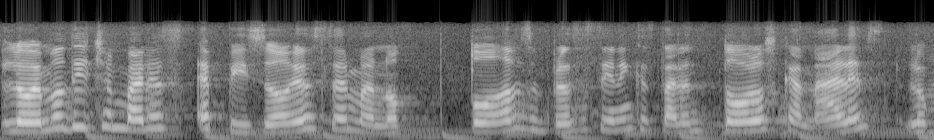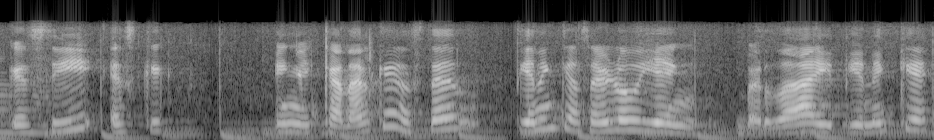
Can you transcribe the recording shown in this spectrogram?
lo hemos dicho en varios episodios, hermano, todas las empresas tienen que estar en todos los canales. Lo que sí es que en el canal que estén tienen que hacerlo bien, ¿verdad? Y tienen que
